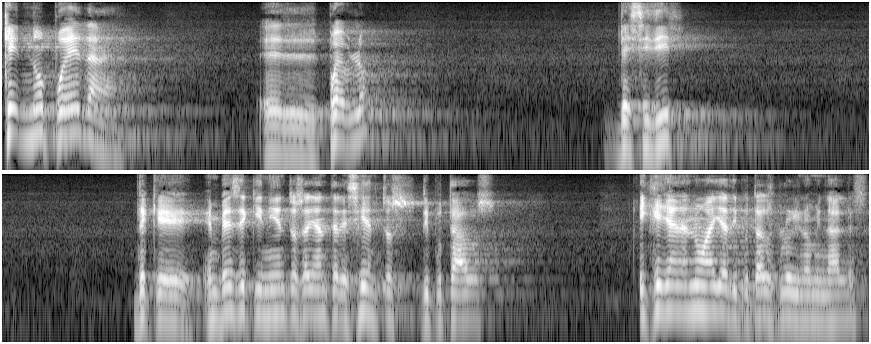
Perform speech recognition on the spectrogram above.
que no pueda el pueblo decidir de que en vez de 500 hayan 300 diputados y que ya no haya diputados plurinominales,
